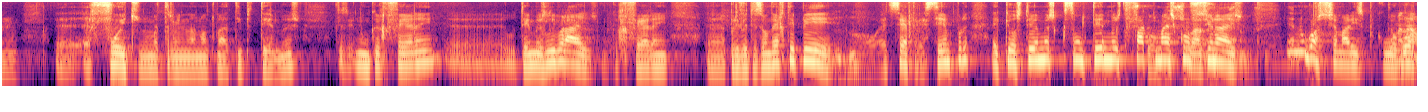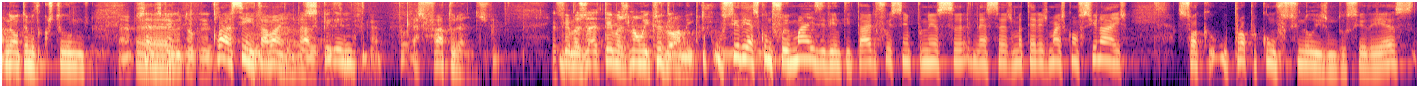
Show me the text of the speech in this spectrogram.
uh, afoitos numa determinada, num determinado tipo de temas, dizer, nunca referem uh, temas liberais, nunca referem a privatização da RTP, uhum. etc. É sempre aqueles temas que são temas de facto mais confessionais. Eu não gosto de chamar isso porque Também o aborto não. não é um tema de costumes. Ah, percebes o que é que eu estou a querer Claro, sim, está bem. As fraturantes. Temas, temas não económicos. O CDS, quando foi mais identitário, foi sempre nessa, nessas matérias mais confessionais. Só que o próprio confessionalismo do CDS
